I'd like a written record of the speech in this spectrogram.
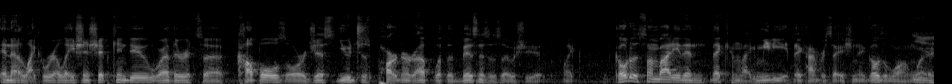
in a like relationship can do, whether it's a couples or just you just partnered up with a business associate. Like, go to somebody then that can like mediate the conversation. It goes a long way.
